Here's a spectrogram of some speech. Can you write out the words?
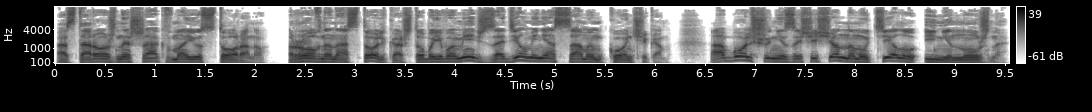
Осторожный шаг в мою сторону. Ровно настолько, чтобы его меч задел меня самым кончиком, а больше незащищенному телу и не нужно.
